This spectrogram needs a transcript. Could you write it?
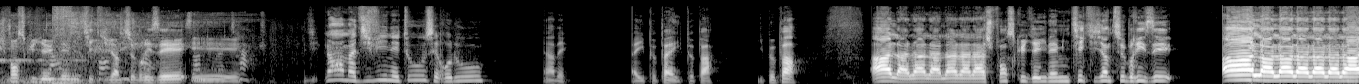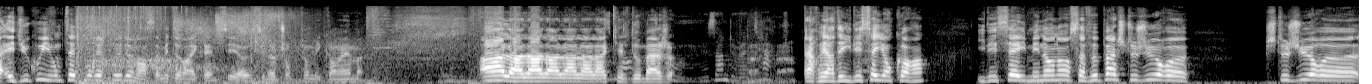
Je pense qu'il y a une amitié qui vient de se briser et... Il dit non ma divine et tout, c'est relou. Regardez. Ah il peut pas, il peut pas. Il peut pas. Ah là là là là là là, je pense qu'il y a une amitié qui vient de se briser. Ah là là là là là là. Et du coup ils vont peut-être mourir tous les deux. Non, ça m'étonnerait quand même. C'est euh, c'est notre champion mais quand même. Ah là là là là là là, quel dommage. Ah regardez, il essaye encore hein. Il essaye, mais non non, ça veut pas, je te jure. euh, Je te jure, euh,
